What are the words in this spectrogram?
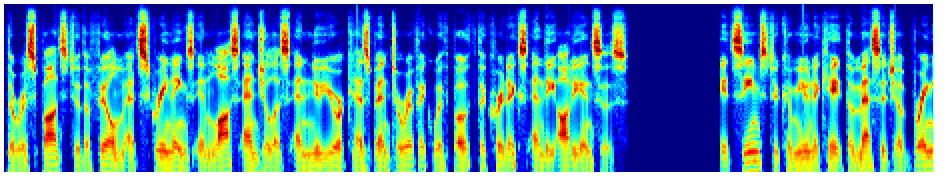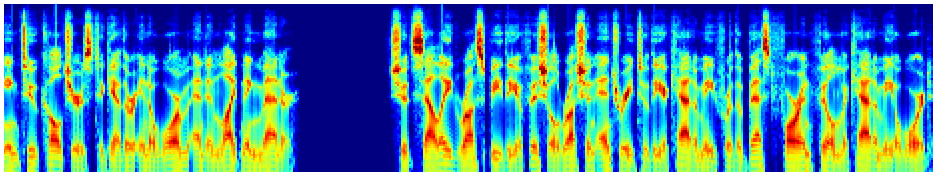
the response to the film at screenings in Los Angeles and New York has been terrific with both the critics and the audiences. It seems to communicate the message of bringing two cultures together in a warm and enlightening manner. Should Salade Russe be the official Russian entry to the Academy for the Best Foreign Film Academy Award,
